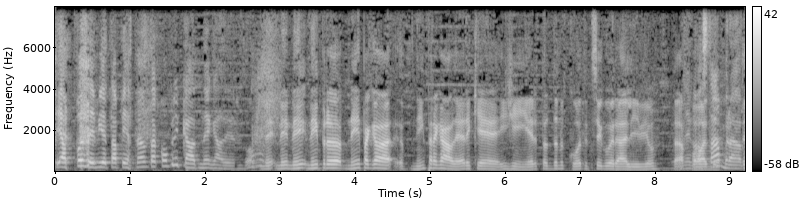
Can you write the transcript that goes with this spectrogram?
e a pandemia tá apertando, tá complicado, né, galera? Vamos... Nem, nem, nem, pra, nem, pra, nem pra galera que é engenheiro tá dando conta de segurar ali, viu? Tá o negócio foda. tá bravo.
